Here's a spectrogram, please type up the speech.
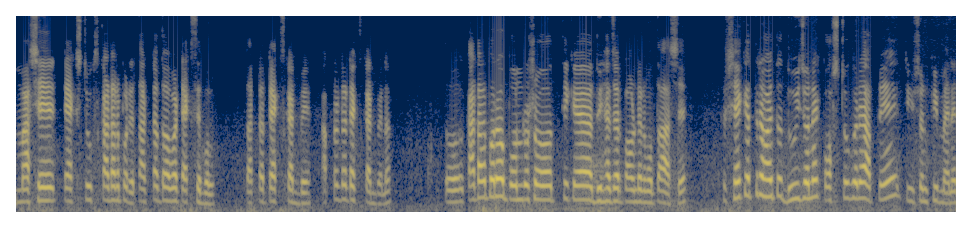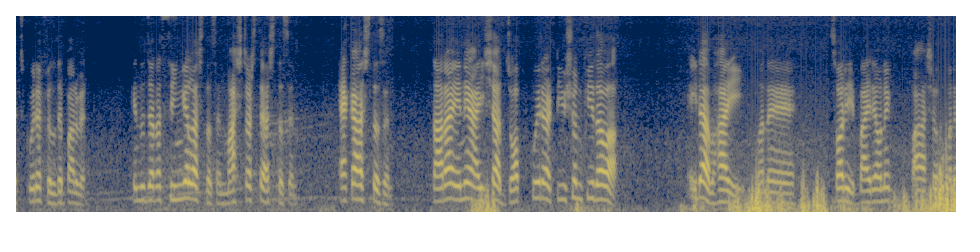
মাসে ট্যাক্স টুক্স কাটার পরে তারটা তো আবার ট্যাক্সেবল তারটা ট্যাক্স কাটবে, আপনারটা ট্যাক্স কাটবে না। তো কাটার পরেও পনেরোশো থেকে দুই হাজার পাউন্ডের মতো আসে। তো সেক্ষেত্রে হয়তো দুইজনে কষ্ট করে আপনি টিউশন ফি ম্যানেজ করে ফেলতে পারবেন। কিন্তু যারা সিঙ্গেল আসতেছেন মাস্টার্সে আসতেছেন, একা আসতেছেন, তারা এনে আইসা জব কইরা টিউশন ফি দেওয়া এইটা ভাই মানে সরি বাইরে অনেক মানে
